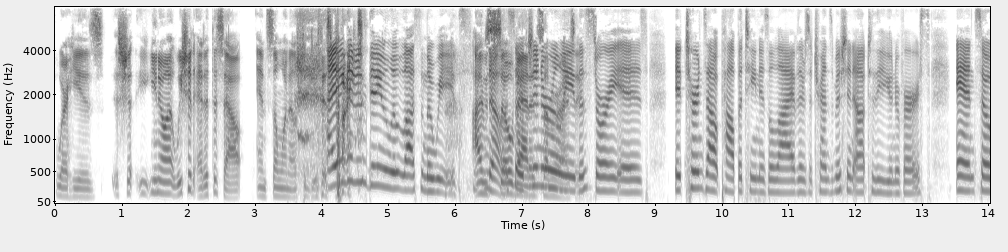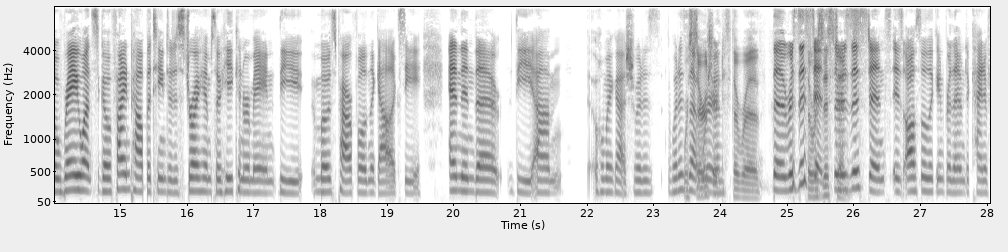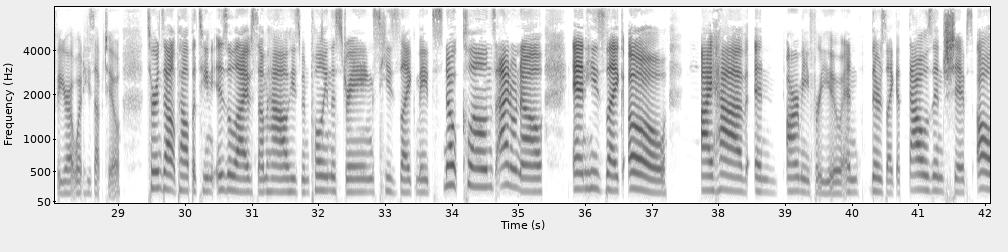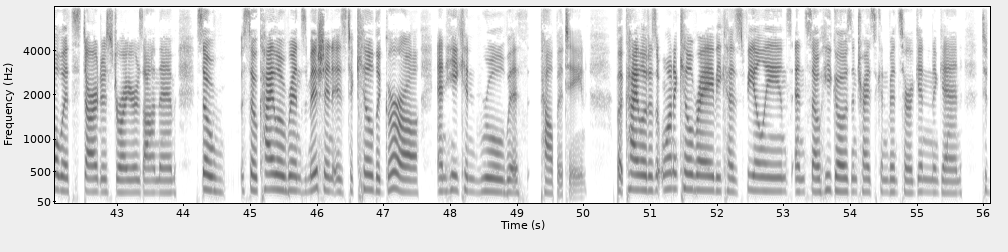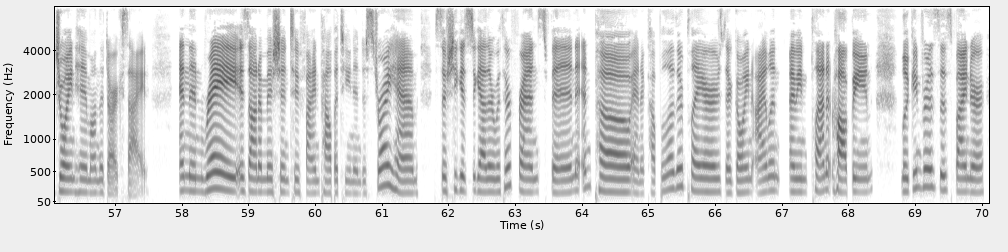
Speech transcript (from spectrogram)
where he is. Sh- you know what? We should edit this out, and someone else should do this I think part. you're just getting a little lost in the weeds. I'm no, so bad at generally, the story is it turns out Palpatine is alive. There's a transmission out to the universe. And so Rey wants to go find Palpatine to destroy him so he can remain the most powerful in the galaxy. And then the the um oh my gosh, what is what is that word? The re- the resistance, the resistance. resistance. is also looking for them to kind of figure out what he's up to. Turns out Palpatine is alive somehow. He's been pulling the strings. He's like made Snoke clones. I don't know. And he's like, oh, I have an army for you. And there's like a thousand ships, all with star destroyers on them. So so Kylo Ren's mission is to kill the girl and he can rule with Palpatine. But Kylo doesn't want to kill Rey because feelings, and so he goes and tries to convince her again and again to join him on the dark side. And then Rey is on a mission to find Palpatine and destroy him. So she gets together with her friends Finn and Poe and a couple other players. They're going island, I mean planet hopping, looking for a Sith finder.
